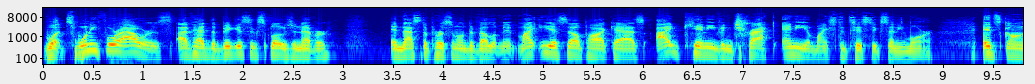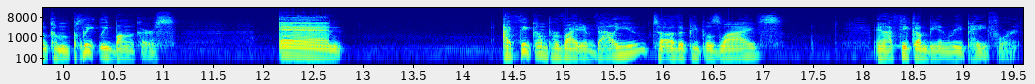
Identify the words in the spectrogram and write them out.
what 24 hours i've had the biggest explosion ever and that's the personal development my esl podcast i can't even track any of my statistics anymore it's gone completely bonkers and i think i'm providing value to other people's lives and i think i'm being repaid for it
